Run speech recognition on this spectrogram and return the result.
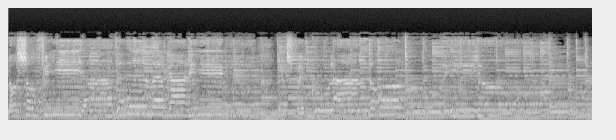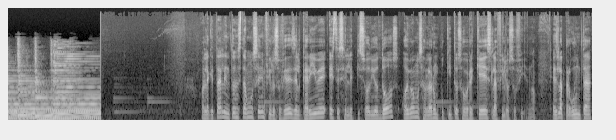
Filosofía desde el Caribe, especulando Hola, ¿qué tal? Entonces estamos en Filosofía desde el Caribe. Este es el episodio 2. Hoy vamos a hablar un poquito sobre qué es la filosofía, ¿no? Es la pregunta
